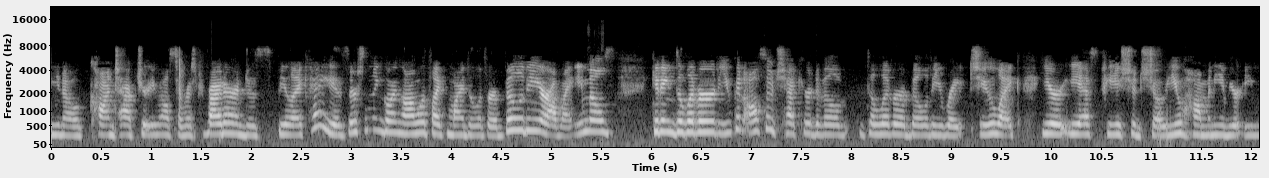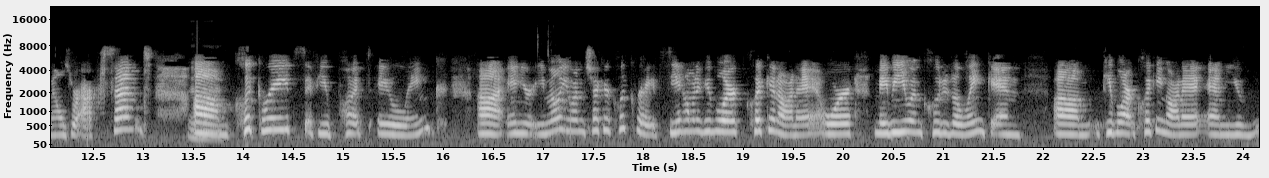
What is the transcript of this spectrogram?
you know contact your email service provider and just be like hey is there something going on with like my deliverability or all my emails getting delivered you can also check your de- deliverability rate too like your esp should show you how many of your emails were actually sent mm-hmm. um, click rates if you put a link uh, in your email you want to check your click rates see how many people are clicking on it or maybe you included a link and um, people aren't clicking on it and you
